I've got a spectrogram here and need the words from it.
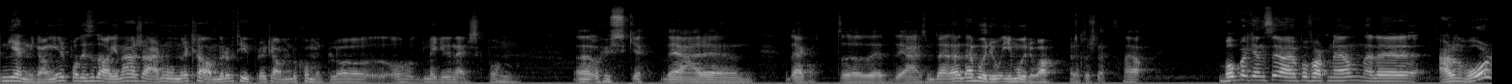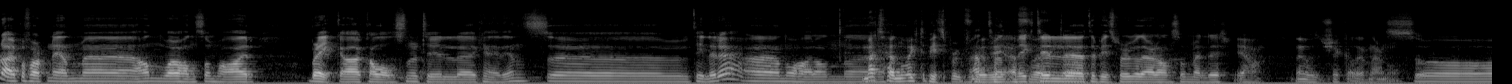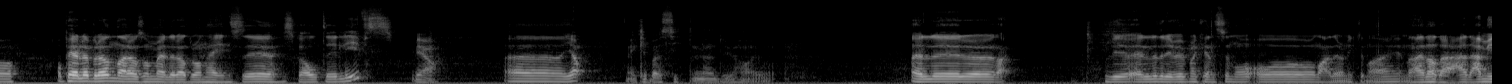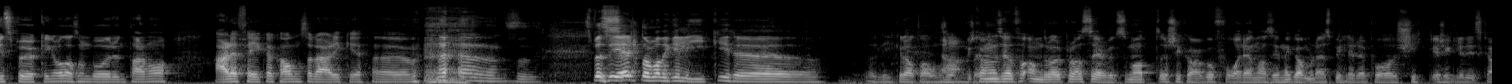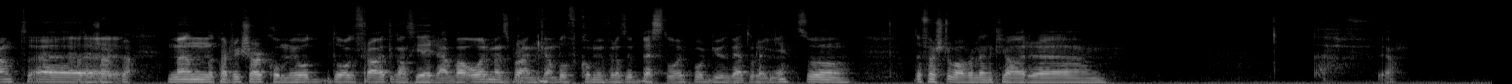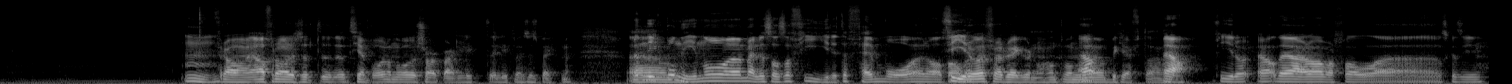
en gjenganger på disse dagene her, så er det noen reklamer eller typer reklamer du kommer til å, å legge din elsk på. Mm. Uh, og huske. Det er, det er godt. det, det, er, liksom, det, er, det er moro i moroa, rett og slett. Ja. Bob McKenzie er jo på farten igjen. Eller Alan Ward er jo på farten igjen. Med, han var jo han som har breaka Carl Olsner til eh, Canadiens eh, tidligere. Uh, nå har han uh, Matt Hunwick til Pittsburgh. Matt forventer- til, til Pittsburgh, og det er det han som melder. Ja, jeg sjekka den der nå. Så Og Per Lebrun er jo som melder at Ron Hainsey skal til Leeds. Ja. Ja. Egentlig bare sitte med Du har jo Eller Nei. Vi, eller driver McKenzie nå og Nei, det gjør han ikke. Nei, nei da, det, er, det er mye spøking også, da, som går rundt her nå. Er det fake accounts, eller er det ikke? Eh, Spesielt når man ikke liker eh, Liker avtalen ja, Vi kan jo si at For andre år på rad ser det ut som at Chicago får en av sine gamle spillere på skikkelig skikkelig discount. Eh, Patrick Sharp, ja. Men Patrick Sharp kommer jo dog fra et ganske ræva år, mens Brian Campbell kom jo fra sitt beste år på gud vet hvor lenge. Så det første var vel en klar eh, Ja, Mm. fra, ja, fra et, et kjempeår. Og nå Sharp er det litt, litt mer suspekt med. Men Nick Eh, Bonino eh, meldes altså fire til fem år. Fire år fra Drager nå. Han må Ja. bekrefta. Ja, fire år. Ja, det er da i hvert fall uh, Skal jeg si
